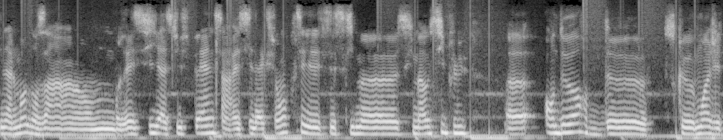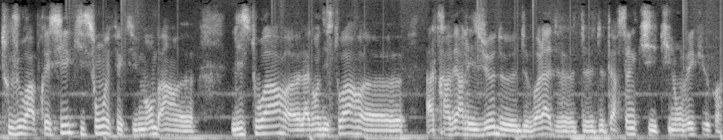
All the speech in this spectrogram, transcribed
finalement dans un récit à suspense, un récit d'action. C'est ce qui me ce qui m'a aussi plu. Euh, en dehors de ce que moi j'ai toujours apprécié, qui sont effectivement ben, euh, l'histoire, euh, la grande histoire, à travers les yeux de, voilà de, de personnes qui, qui l'ont vécu quoi.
